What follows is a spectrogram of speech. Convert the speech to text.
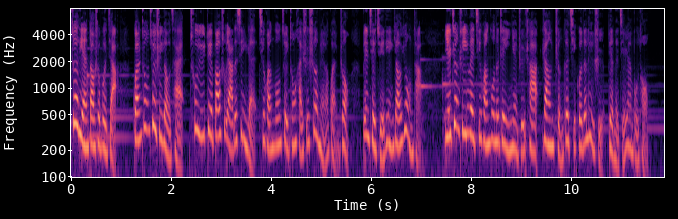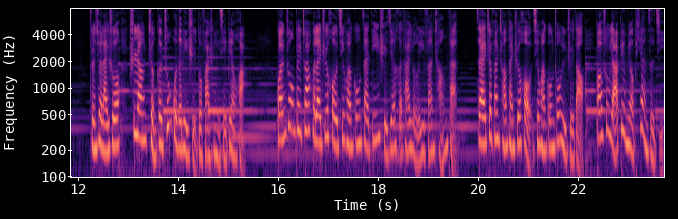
这点倒是不假，管仲确实有才。出于对鲍叔牙的信任，齐桓公最终还是赦免了管仲，并且决定要用他。也正是因为齐桓公的这一念之差，让整个齐国的历史变得截然不同。准确来说，是让整个中国的历史都发生一些变化。管仲被抓回来之后，齐桓公在第一时间和他有了一番长谈。在这番长谈之后，齐桓公终于知道鲍叔牙并没有骗自己。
